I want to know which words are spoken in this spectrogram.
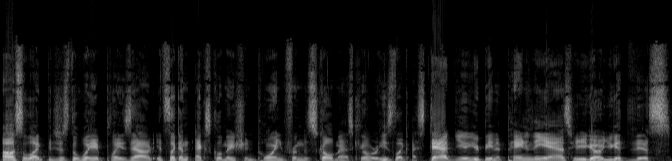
I also like the, just the way it plays out. It's like an exclamation point from the Skull Mask Killer. He's like, "I stabbed you. You're being a pain in the ass. Here you go. You get this."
